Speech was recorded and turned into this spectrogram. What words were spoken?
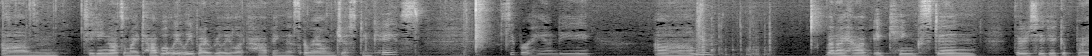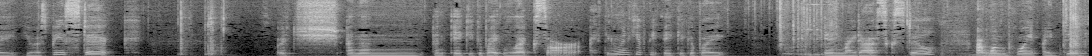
um, taking notes on my tablet lately, but I really like having this around just in case. Super handy. Um, then I have a Kingston 32 gigabyte USB stick, which, and then an 8 gigabyte Lexar. I think I'm going to keep the 8 gigabyte in my desk still. At one point, I did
